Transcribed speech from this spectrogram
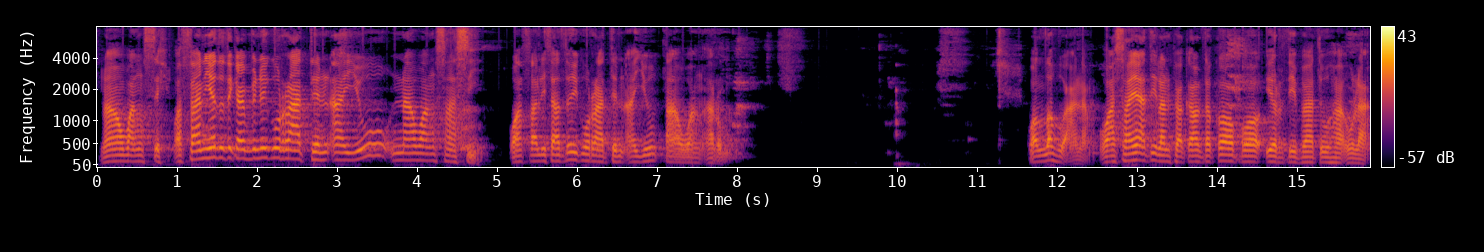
Nawangsih. Wasaniyatu tikapin iku Raden Ayu Nawangsasi. satu iku Raden Ayu Tawang Arum. Wallahu alam. Wa sayati lan bakal teko apa irtibatu haula.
